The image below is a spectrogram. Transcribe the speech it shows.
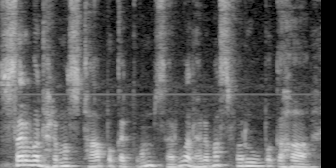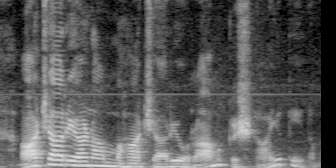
सर्वधर्म स्थापकत्व आचार्याण महाचार्यो रामकृष्णाय ते नम।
